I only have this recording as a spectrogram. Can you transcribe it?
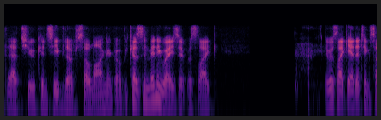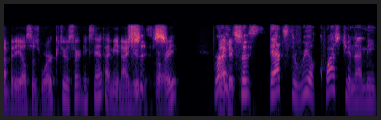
that you conceived of so long ago, because in many ways it was like it was like editing somebody else's work to a certain extent. I mean, I knew the story. Right. It, so that's the real question. I mean,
